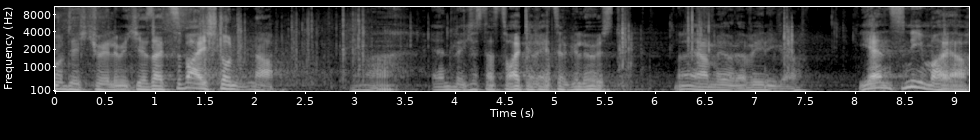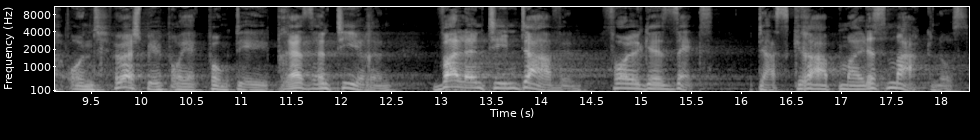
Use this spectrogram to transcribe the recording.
Und ich quäle mich hier seit zwei Stunden ab. Na, endlich ist das zweite Rätsel gelöst. Naja, mehr oder weniger. Jens Niemeyer und Hörspielprojekt.de präsentieren Valentin Darwin, Folge 6. Das Grabmal des Magnus.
